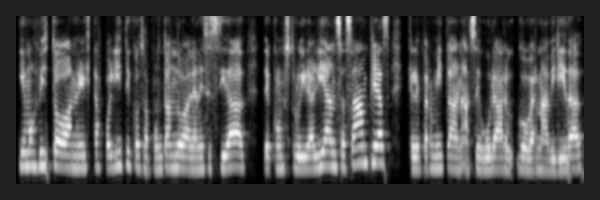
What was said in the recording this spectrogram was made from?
y hemos visto analistas políticos apuntando a la necesidad de construir alianzas amplias que le permitan asegurar gobernabilidad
